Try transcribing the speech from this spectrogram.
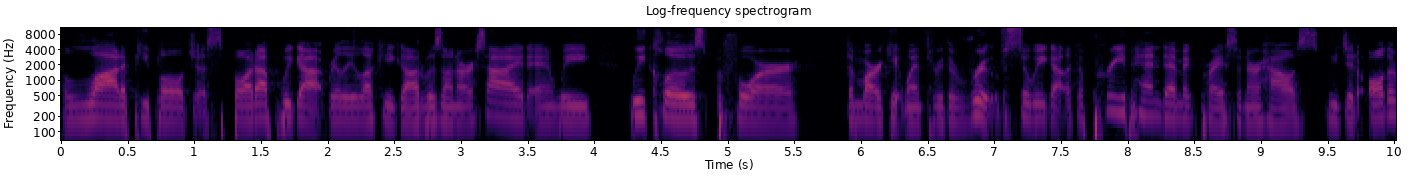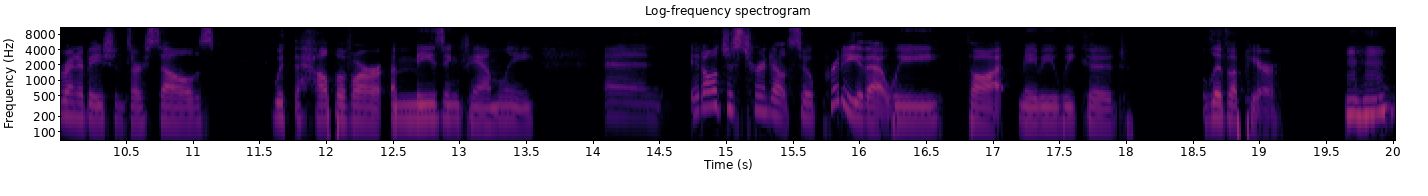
a lot of people just bought up. We got really lucky. God was on our side, and we we closed before the market went through the roof. So we got like a pre-pandemic price in our house. We did all the renovations ourselves with the help of our amazing family. And it all just turned out so pretty that we thought maybe we could live up here Mhm.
